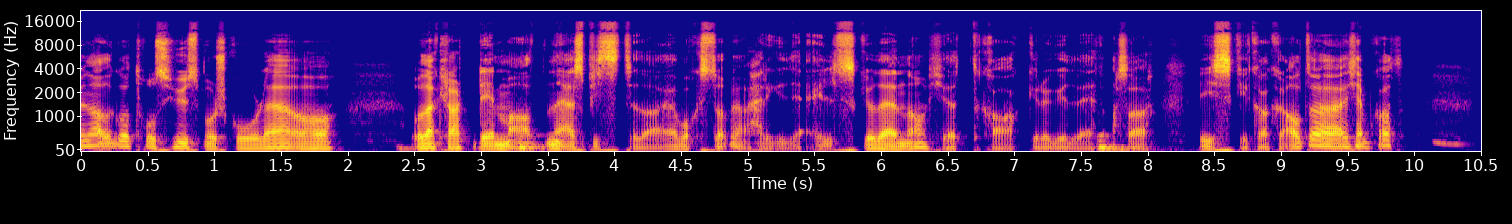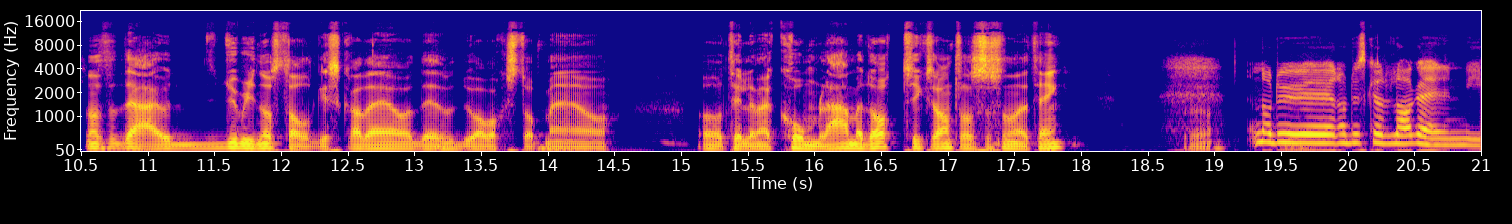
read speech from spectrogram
Hun hadde gått hos husmorskole. og og det er klart, det maten jeg spiste da jeg vokste opp ja, Herregud, jeg elsker jo det nå. Kjøttkaker og gud vet. Altså, fiskekaker. Alt er kjempegodt. Sånn at det er jo, Du blir nostalgisk av det og det du har vokst opp med. Og, og til og med kumle med dott, ikke sant. Altså sånne ting. Når, du, når, du, skal lage en ny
